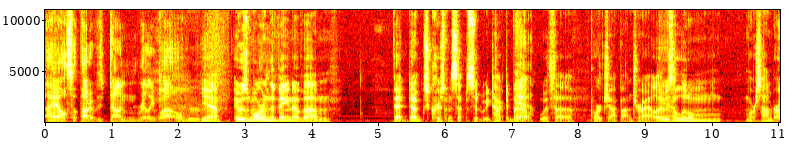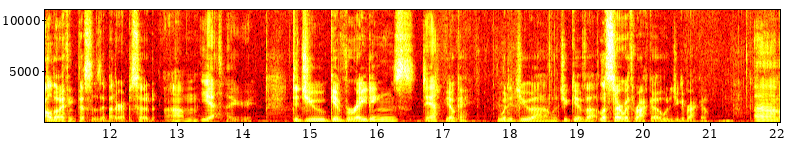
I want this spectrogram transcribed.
I also thought it was done really well. Yeah, it was more in the vein of um, that Doug's Christmas episode we talked about Yeah. with uh, Pork Chop on Trial. It was a little m- more somber, although I think this is a better episode. Um, Yes, I agree. did you give ratings? Did- Yeah. you okay. What did you uh, What did you give? Uh, let's start with Rocko. What did you give Rocko? Um,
